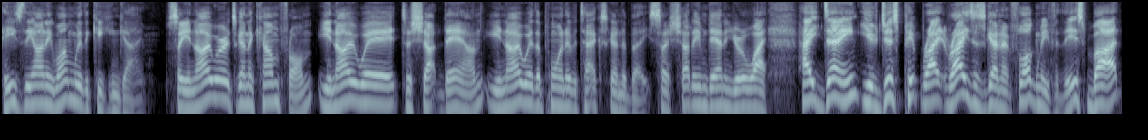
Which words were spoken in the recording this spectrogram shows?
he's the only one with a kicking game. So you know where it's going to come from. You know where to shut down. You know where the point of attack's going to be. So shut him down and you're away. Hey, Dean, you've just pipped Ray- Razor's going to flog me for this, but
